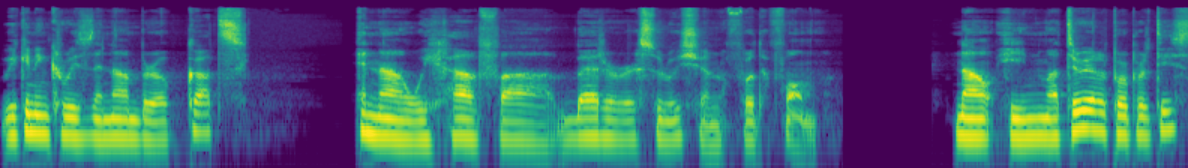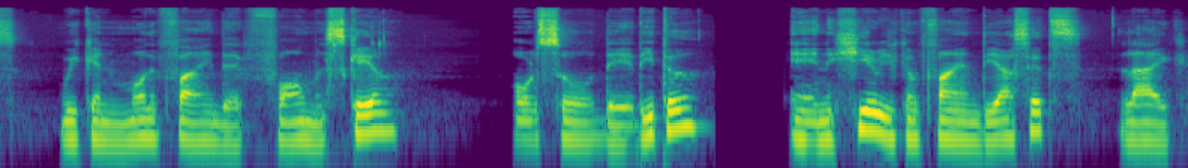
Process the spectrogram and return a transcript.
We can increase the number of cuts and now we have a better resolution for the foam. Now in material properties, we can modify the foam scale, also the detail, and here you can find the assets like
